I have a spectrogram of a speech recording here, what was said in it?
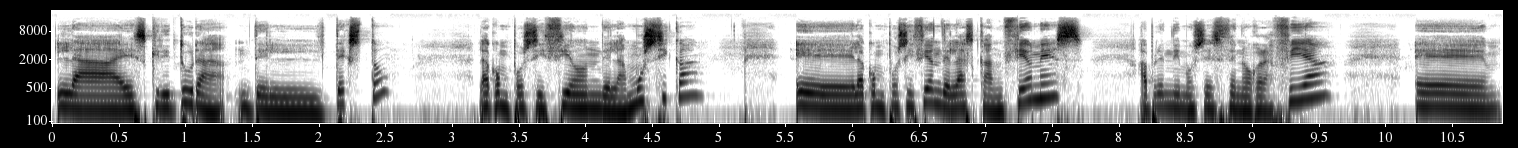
la escritura del texto, la composición de la música, eh, la composición de las canciones, aprendimos escenografía, eh,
